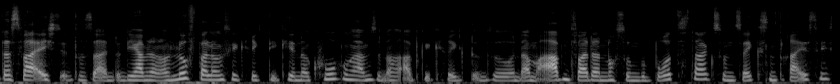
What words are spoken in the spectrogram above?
das war echt interessant. Und die haben dann auch Luftballons gekriegt, die Kinder Kuchen haben sie noch abgekriegt und so. Und am Abend war dann noch so ein Geburtstag, so ein 36.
